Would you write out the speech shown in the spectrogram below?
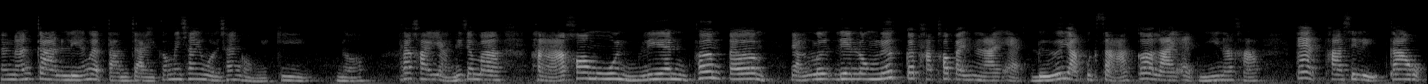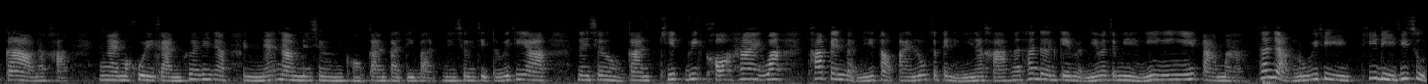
ดังนั้นการเลี้ยงแบบตามใจก็ไม่ใช่เวอร์ชั่นของนิกกี้เนาะ ถ้าใครอยากที่จะมาหาข้อมูลเรียนเพิ่มเติม อยากเรียนลงลึกก็ทักเข้าไปในไลน์แอดหรืออยากปรึกษาก็ไลน์แอดนี้นะคะแอดพาซิลิ969 นะคะ ยังไงมาคุยกันเพื่อที่จะเป็นแนะนำในเชิงของการปฏิบัติ ในเชิงจิตวิทยา ในเชิงของการคิดวิเคราะห์ให้ว่าถ้าเป็นแบบนี้ต่อไปลูกจะเป็นอย่างนี้นะคะ แล้วถ้าเดินเกมแบบนี้มันจะมีอย่างนี้นี้ตามมา ถ้าอยากรู้วิธีที่ดีที่สุด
